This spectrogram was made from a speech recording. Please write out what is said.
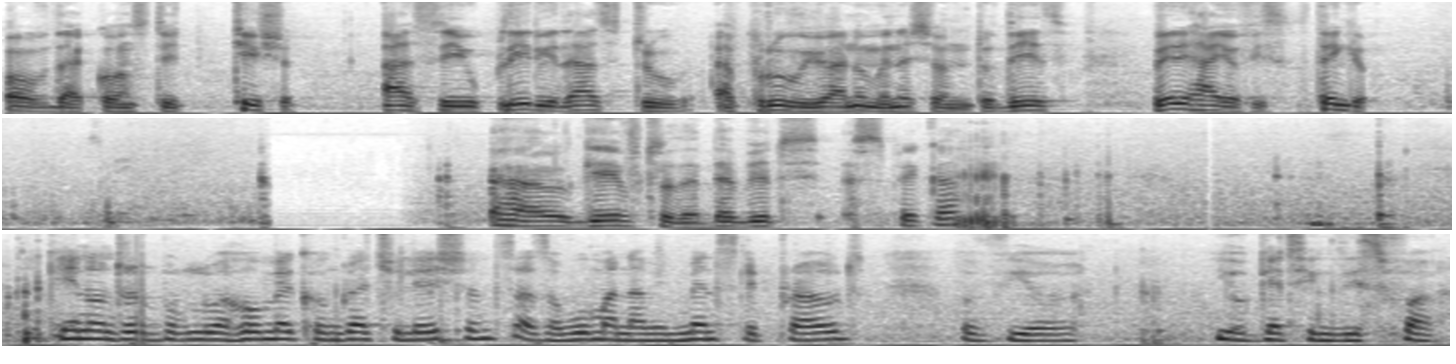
of the Constitution as you plead with us to approve your nomination to this very high office. Thank you. I'll give to the Deputy Speaker. Again, Honorable Wahome, congratulations. As a woman, I'm immensely proud of your your getting this far.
